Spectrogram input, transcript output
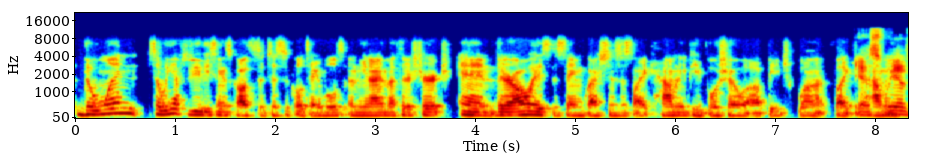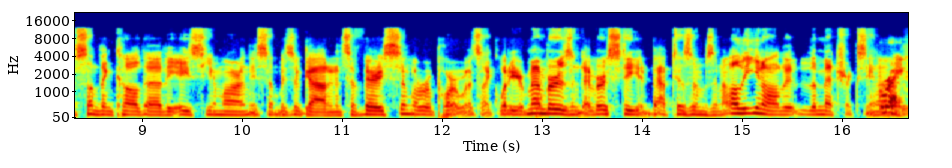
the one so we have to do these things called statistical tables in the united methodist church and they're always the same questions just like how many people show up each month like Yes, how we have something called uh, the ACMR and the Assemblies of God, and it's a very similar report where it's like, what are your members and diversity and baptisms and all the, you know, the, the metrics, you know, right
